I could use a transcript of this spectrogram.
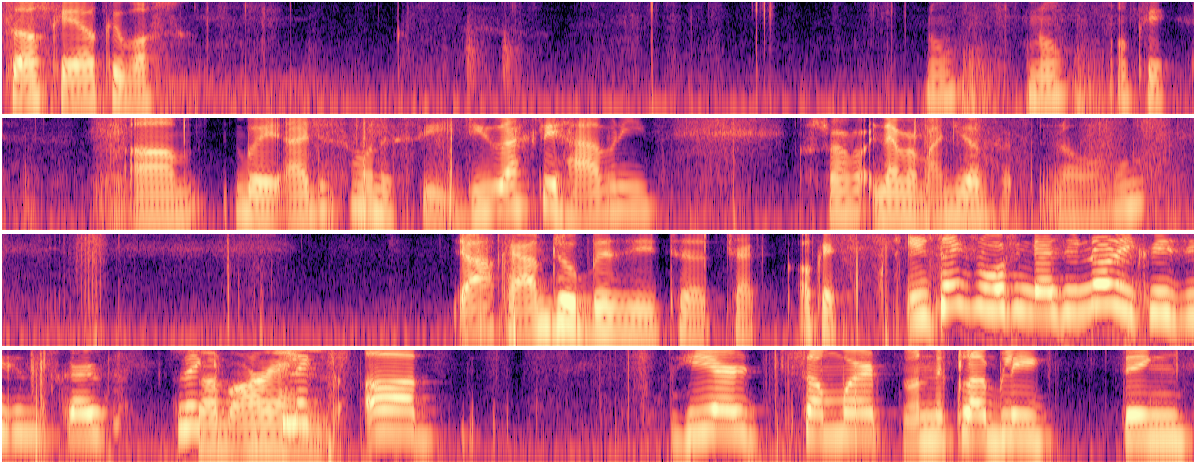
So, okay, okay, boss. No, no, okay. Um, wait, I just want to see. Do you actually have any star? Never mind. You have no. Yeah, okay. I'm too busy to check. Okay. Anyways, thanks for watching, guys. If you're not any crazy, you can subscribe. Click, Sub RN. click uh here somewhere on the club league thing.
